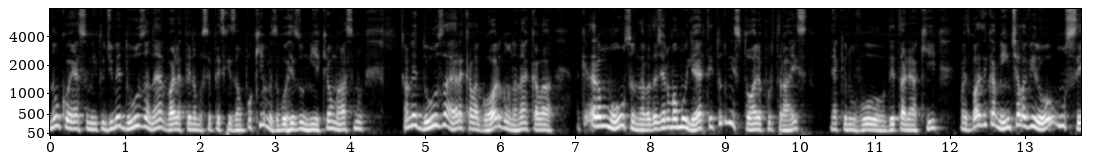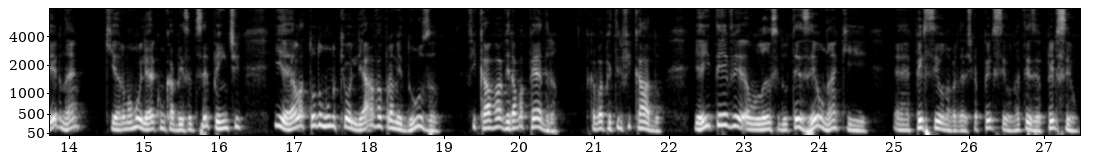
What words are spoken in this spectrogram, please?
não conhece o mito de Medusa, né, vale a pena você pesquisar um pouquinho, mas eu vou resumir aqui ao máximo. A Medusa era aquela górgona, né? Aquela, era um monstro, na verdade era uma mulher, tem toda uma história por trás, né, que eu não vou detalhar aqui, mas basicamente ela virou um ser, né, que era uma mulher com cabeça de serpente, e ela, todo mundo que olhava para Medusa, ficava virava pedra, ficava petrificado. E aí teve o lance do Teseu, né, que é Perseu, na verdade, acho que é Perseu, não é Teseu, Perseu.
